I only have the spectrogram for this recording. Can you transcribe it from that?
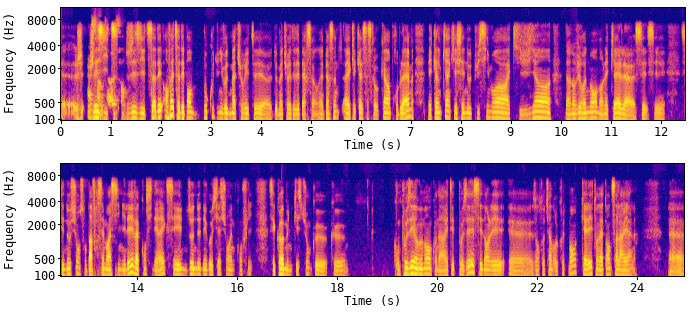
euh, ah, j'hésite, j'hésite. en fait, ça dépend beaucoup du niveau de maturité, euh, de maturité des personnes. On a des personnes avec lesquelles ça serait aucun problème, mais quelqu'un qui est chez nous depuis six mois, qui vient d'un environnement dans lequel ces, ces, ces, notions sont pas forcément assimilées, va considérer que c'est une zone de négociation et de conflit. C'est comme une question que, que qu'on posait un moment, qu'on a arrêté de poser, c'est dans les entretiens de recrutement, quelle est ton attente salariale? Euh,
